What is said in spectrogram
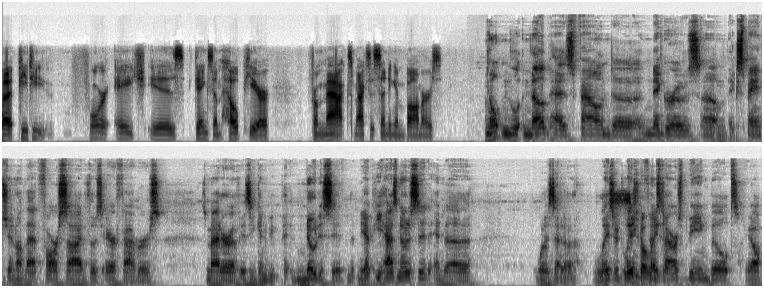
But PT4H is getting some help here from Max. Max is sending in bombers. Nope, Nub has found uh, Negro's um, expansion on that far side of those air fabbers. It's a matter of is he going to be p- notice it? Yep, he has noticed it, and uh, what is that? A laser laser Single laser. towers being built. Yep.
